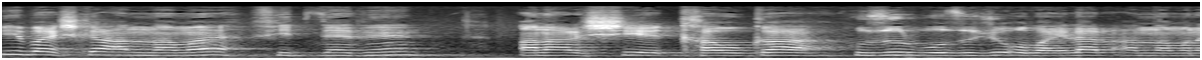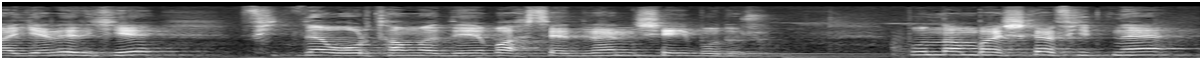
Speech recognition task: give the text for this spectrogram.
Bir başka anlamı fitnenin anarşi, kavga, huzur bozucu olaylar anlamına gelir ki fitne ortamı diye bahsedilen şey budur. Bundan başka fitne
